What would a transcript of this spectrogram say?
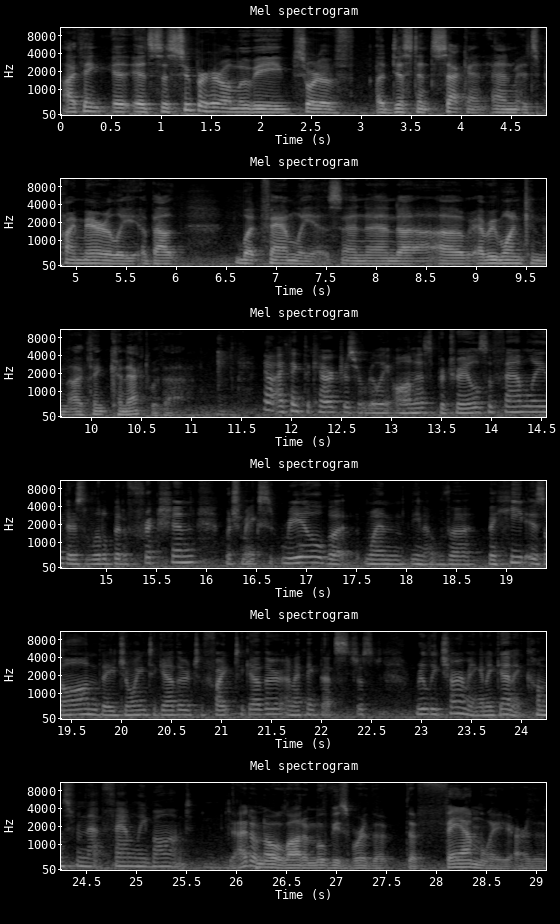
I think it, it's a superhero movie, sort of a distant second, and it's primarily about what family is. And, and uh, uh, everyone can, I think, connect with that. Yeah, I think the characters are really honest portrayals of family. There's a little bit of friction, which makes it real, but when you know the the heat is on, they join together to fight together, and I think that's just really charming. And again, it comes from that family bond. I don't know a lot of movies where the, the family are the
